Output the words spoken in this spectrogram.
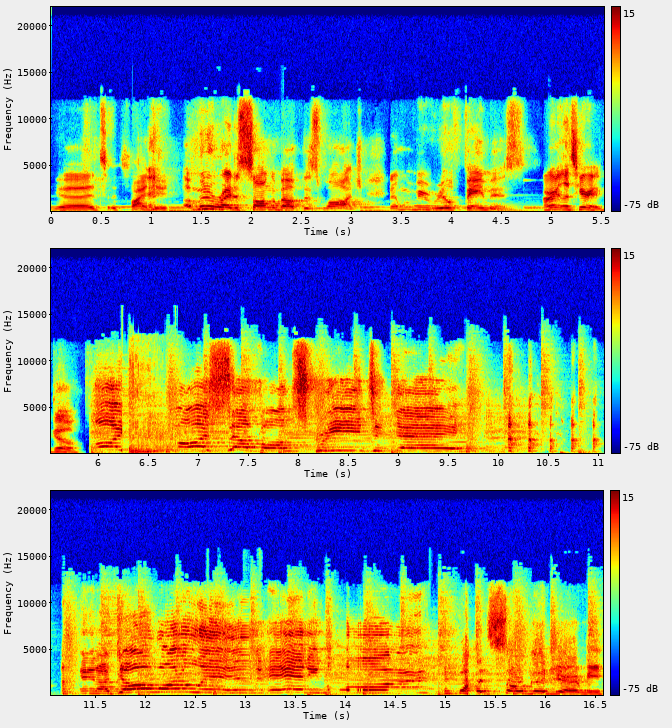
Yeah, it's it's fine, dude. I'm gonna write a song about this watch, and I'm gonna be real famous. All right, let's hear it. Go. I myself on screen today, and I don't want to live anymore. That's so good, Jeremy.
